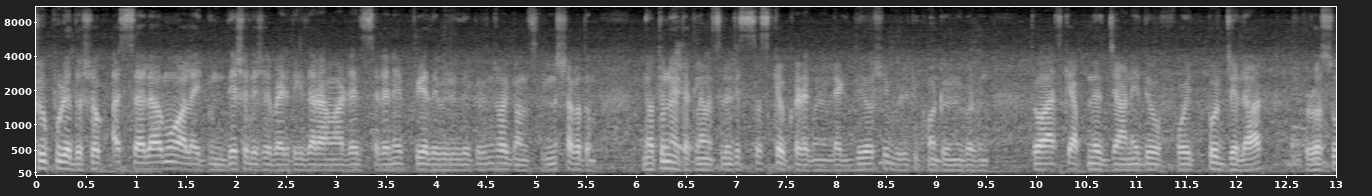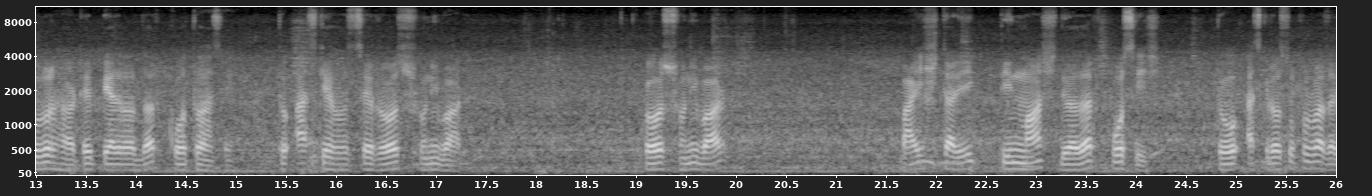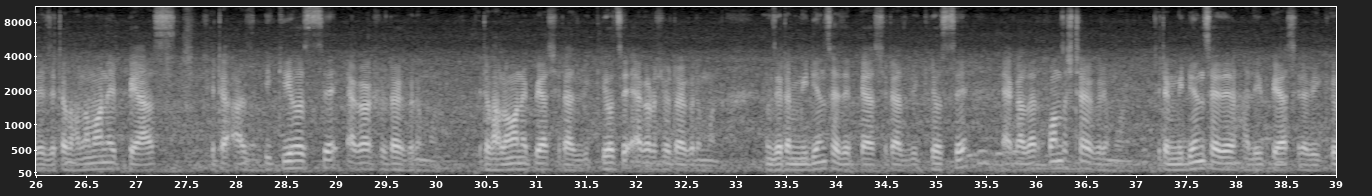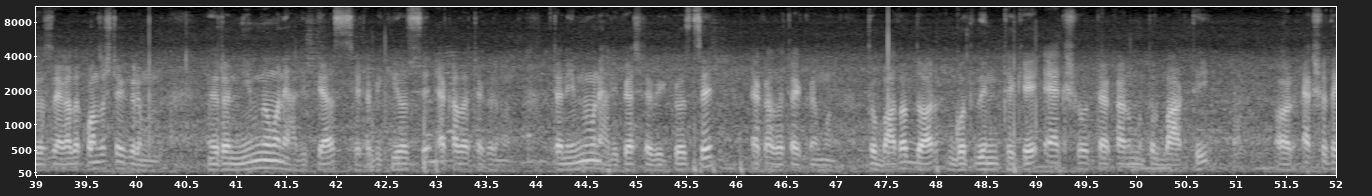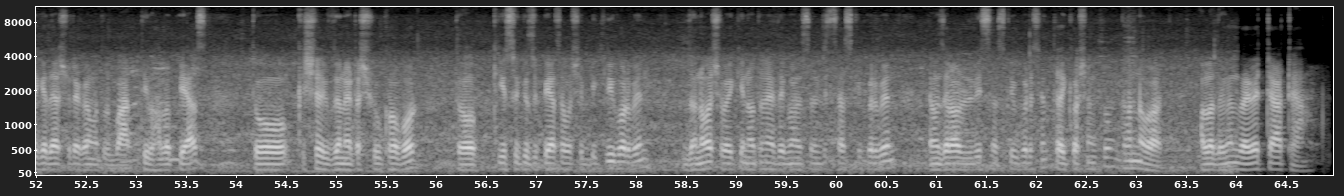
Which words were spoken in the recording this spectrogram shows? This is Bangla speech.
সুপ্রিয় দর্শক, আসসালামু আলাইকুম। দেশ ও দেশের বাইরে থেকে যারা আমাদের চ্যানেলে প্রিয় দেবী দেখতেছেন, সবাইকে আমার চ্যানেলে স্বাগতম। নতুন হয়ে থাকলে আমার চ্যানেলটি সাবস্ক্রাইব করে রাখবেন, লাইক দিয়ে অবশ্যই ভিডিওটি কন্টিনিউ করবেন। তো আজকে আপনাদের জানিয়ে দেবো ফরিদপুর জেলার রসুলুর হাটে পেঁয়াজ দর কত আছে? তো আজকে হচ্ছে রোজ শনিবার। রোজ শনিবার বাইশ তারিখ তিন মাস দু হাজার পঁচিশ। তো আজকে রসুলপুর বাজারে যেটা ভালো মানের পেঁয়াজ, সেটা আজ বিক্রি হচ্ছে এগারোশো টাকা করে মন। যেটা ভালো মানের পেঁয়াজ, সেটা আজ বিক্রি হচ্ছে এগারোশো টাকা করে মন। যেটা মিডিয়াম সাইজের পেঁয়াজ, সেটা আজ বিক্রি হচ্ছে এক হাজার পঞ্চাশ টাকা করে মন। যেটা মিডিয়াম সাইজের হালি পেঁয়াজ, সেটা বিক্রি হচ্ছে এক হাজার পঞ্চাশ টাকা করে মন। যেটা নিম্নমানের হালি পেঁয়াজ, সেটা বিক্রি হচ্ছে এক হাজার টাকা করে মন। যেটা নিম্নমানের হালি পেঁয়াজ, সেটা বিক্রি হচ্ছে এক হাজার টাকা করে মন। তো বাজার দর গত দিন থেকে একশো টাকার মতো বাড়তি, আর একশো থেকে দেড়শো টাকার মতো বাড়তি ভালো পেঁয়াজ। তো কৃষকের জন্য এটা সুখবর। তো কিছু কিছু পেঁয়াজ অবশ্যই বিক্রি করবেন। ধন্যবাদ সবাইকে। নতুন হয়ে দেখবেন চ্যানেলটি সাবস্ক্রাইব করবেন। এবং যারা অলরেডি সাবস্ক্রাইব করেছেন, তাদেরকে অসংখ্য ধন্যবাদ। ভালো থাকবেন। Bye bye tata.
